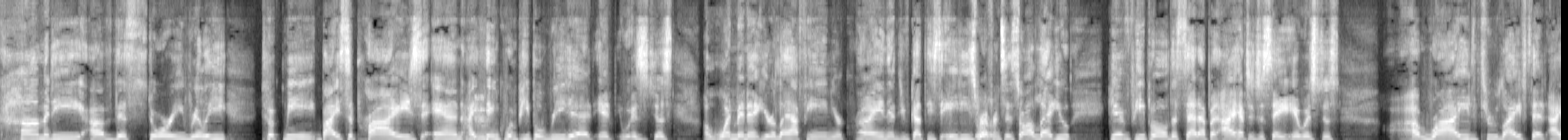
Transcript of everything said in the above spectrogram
comedy of this story really took me by surprise and I think when people read it, it was just uh, one minute you're laughing, you're crying, and you've got these 80s Sure. references. So I'll let you give people the setup, but I have to just say it was just a ride through life that I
